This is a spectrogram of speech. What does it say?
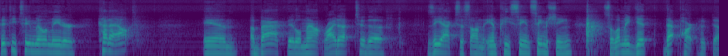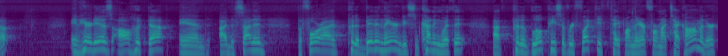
52 millimeter cutout and a back that'll mount right up to the z-axis on the MPCNC machine. So let me get that part hooked up. And here it is all hooked up and I decided before I put a bit in there and do some cutting with it, I put a little piece of reflective tape on there for my tachometer.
